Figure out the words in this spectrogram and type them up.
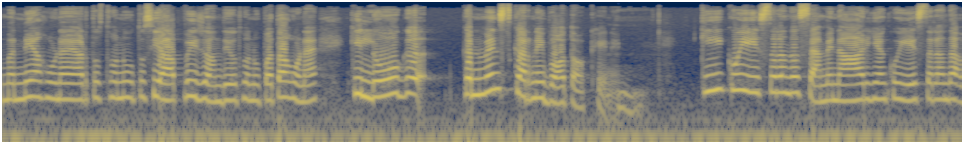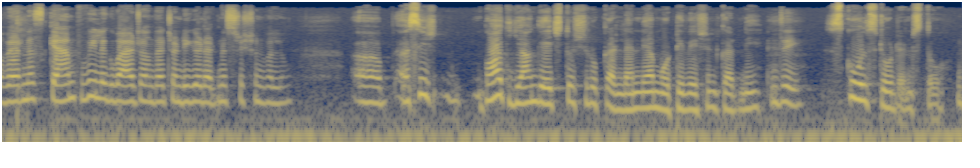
ਮੰਨਿਆ ਹੋਣਾ ਯਾਰ ਤੁਹਾਨੂੰ ਤੁਸੀਂ ਆਪ ਵੀ ਜਾਣਦੇ ਹੋ ਤੁਹਾਨੂੰ ਪਤਾ ਹੋਣਾ ਹੈ ਕਿ ਲੋਕ ਕਨਵਿੰਸ ਕਰਨੇ ਬਹੁਤ ਔਖੇ ਨੇ। ਕੀ ਕੋਈ ਇਸ ਤਰ੍ਹਾਂ ਦਾ ਸੈਮੀਨਾਰ ਜਾਂ ਕੋਈ ਇਸ ਤਰ੍ਹਾਂ ਦਾ ਅਵੇਅਰਨੈਸ ਕੈਂਪ ਵੀ ਲਗਵਾਇਆ ਜਾਂਦਾ ਚੰਡੀਗੜ੍ਹ ਐਡਮਿਨਿਸਟ੍ਰੇਸ਼ਨ ਵੱਲੋਂ? ਅਸੀਂ ਬਹੁਤ ਯੰਗ ਏਜ ਤੋਂ ਸ਼ੁਰੂ ਕਰ ਲੈਂਦੇ ਆ ਮੋਟੀਵੇਸ਼ਨ ਕਰਨੀ। ਜੀ। ਸਕੂਲ ਸਟੂਡੈਂਟਸ ਤੋਂ।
